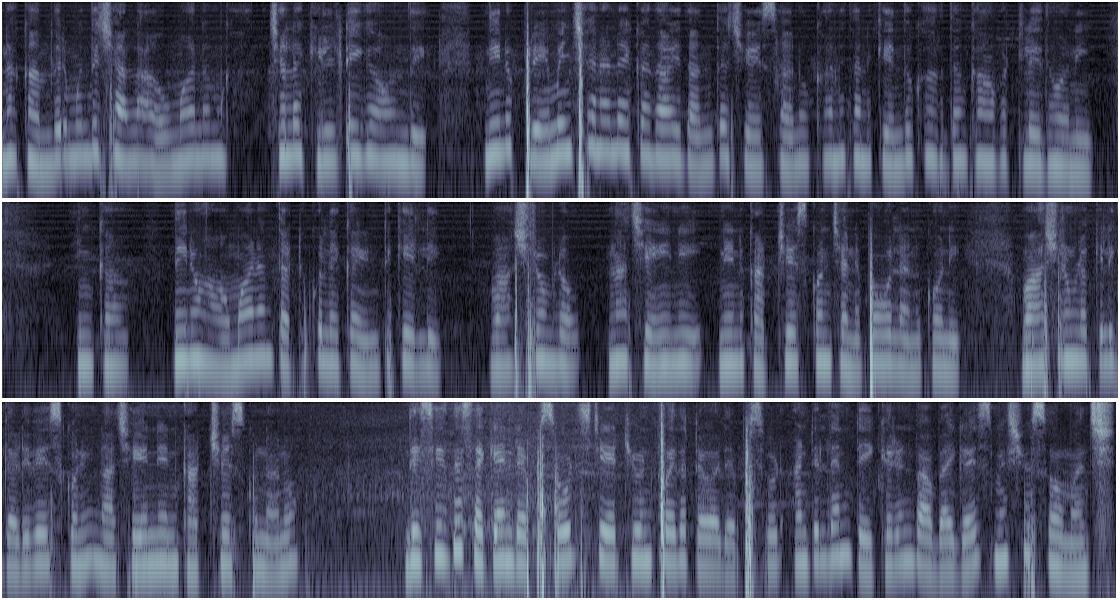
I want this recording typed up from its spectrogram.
నాకు అందరి ముందు చాలా అవమానంగా చాలా గిల్టీగా ఉంది. నేను ప్రేమించాననే కదా ఇదంతా చేశాను కానీ తనకి ఎందుకు అర్థం కావట్లేదు అని. ఇంకా నేను అవమానం తట్టుకోలేక ఇంటికి వెళ్ళి వాష్రూమ్లో నా చేయిని నేను కట్ చేసుకొని చనిపోవాలనుకొని వాష్రూమ్లోకి వెళ్ళి గడి వేసుకొని నా చేయిని నేను కట్ చేసుకున్నాను. This is the second episode stay tune for the third episode until then take care and bye bye guys miss you so much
